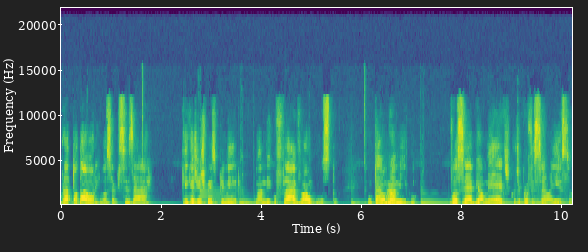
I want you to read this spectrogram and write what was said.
para toda hora que você precisar. Quem que a gente pensa primeiro? No amigo Flávio Augusto. Então, meu amigo, você é biomédico de profissão, é isso?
